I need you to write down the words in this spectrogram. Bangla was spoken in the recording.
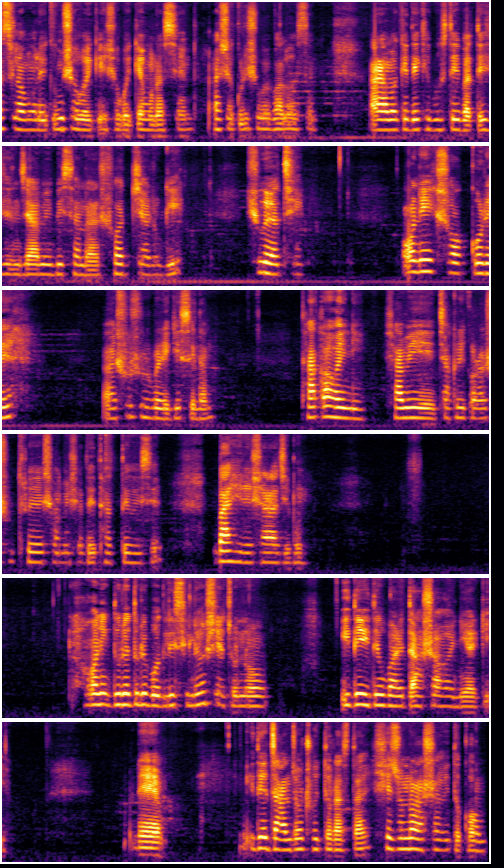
আসসালামু আলাইকুম সবাইকে, সবাই কেমন আছেন? আশা করি সবাই ভালো আছেন। আর আমাকে দেখে বুঝতেই পারতেছেন যে আমি বিছানার শয্যা রোগী, শুয়ে আছি। অনেক শখ করে শ্বশুর বাড়ি গেছিলাম। থাকা হয়নি। স্বামী চাকরি করার সূত্রে স্বামীর সাথে থাকতে হয়েছে। বাহিরে সারা জীবন। অনেক দূরে দূরে বদলি ছিল, সেজন্য ঈদে ঈদেও বাড়িতে আসা হয়নি আর কি। মানে ঈদের যানজট হইতো রাস্তায়, সেজন্য আসা হইতো কম।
